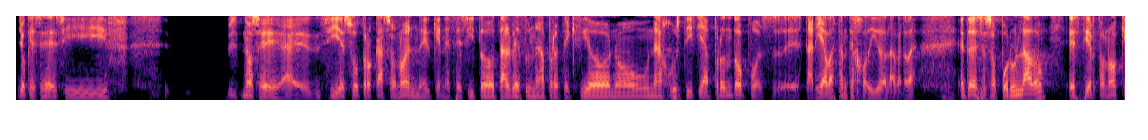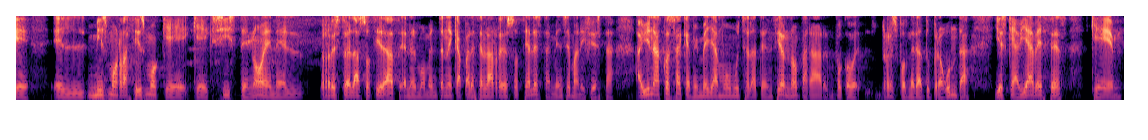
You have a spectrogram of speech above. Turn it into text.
yo qué sé, si no sé, eh, si es otro caso, ¿no? En el que necesito tal vez una protección o una justicia pronto, pues eh, estaría bastante jodido, la verdad. Entonces, eso, por un lado, es cierto, ¿no? Que el mismo racismo que, que existe, ¿no? En el resto de la sociedad, en el momento en el que aparecen las redes sociales, también se manifiesta. Hay una cosa que a mí me llamó mucho la atención, ¿no? Para un poco responder a tu pregunta, y es que había veces que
